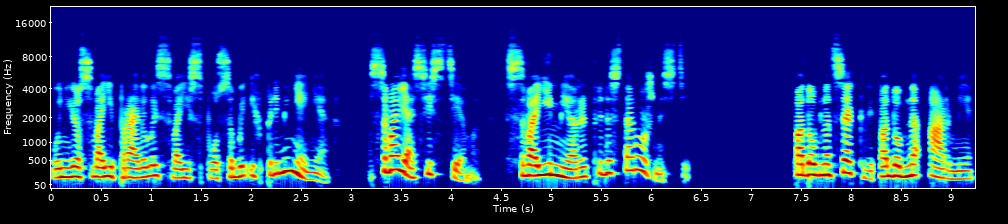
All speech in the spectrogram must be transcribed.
У нее свои правила и свои способы их применения, своя система, свои меры предосторожности. Подобно церкви, подобно армии,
